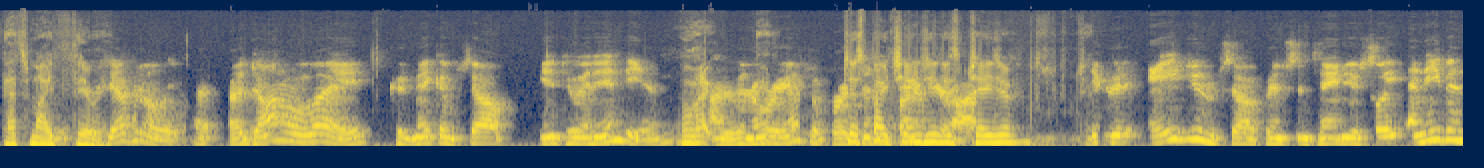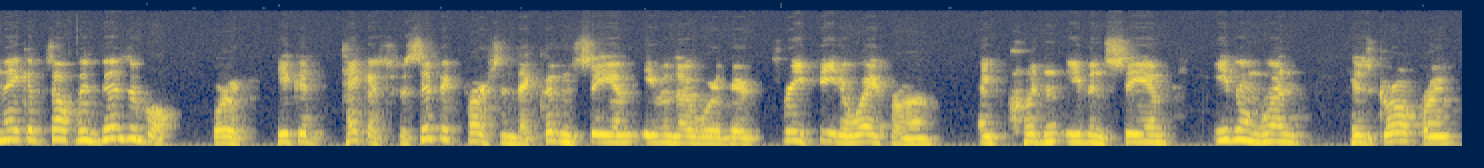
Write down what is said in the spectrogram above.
That's my theory. Definitely. A, Donald Lay could make himself into an Indian Right. out of an Oriental person. Just by in front of changing his change of, He could age himself instantaneously and even make himself invisible. Or he could take a specific person that couldn't see him, even though we're they're three feet away from him, and couldn't even see him, even when his girlfriend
